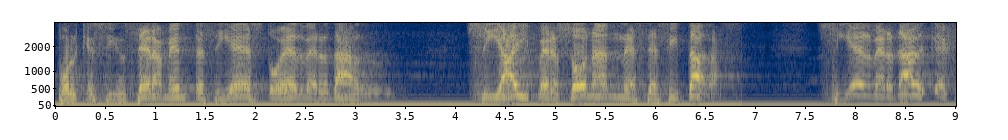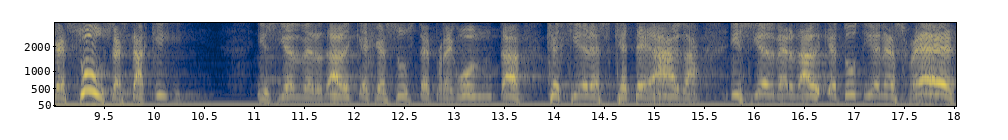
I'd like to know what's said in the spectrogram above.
Porque sinceramente si esto es verdad, si hay personas necesitadas, si es verdad que Jesús está aquí, y si es verdad que Jesús te pregunta, ¿qué quieres que te haga? Y si es verdad que tú tienes fe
